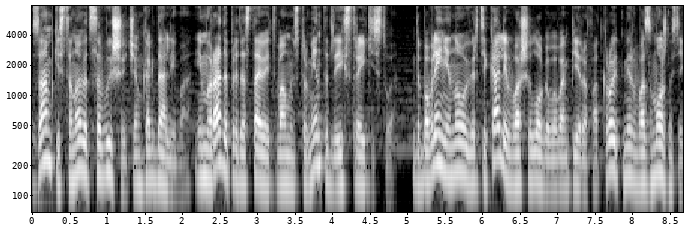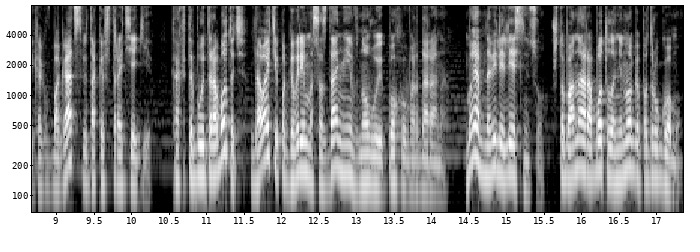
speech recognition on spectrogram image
Замки становятся выше, чем когда-либо, и мы рады предоставить вам инструменты для их строительства. Добавление новой вертикали в ваши логово вампиров откроет мир возможностей как в богатстве, так и в стратегии. Как это будет работать? Давайте поговорим о создании в новую эпоху Вардарана. Мы обновили лестницу, чтобы она работала немного по-другому.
